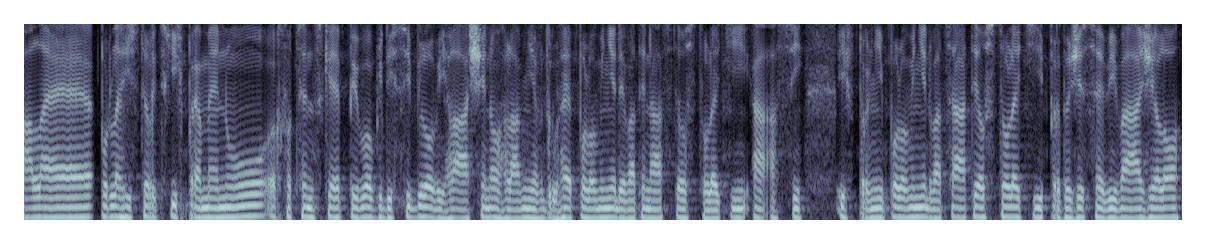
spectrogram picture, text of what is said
ale podle historických pramenů chocenské pivo kdysi bylo vyhlášeno hlavně v druhé polovině 19. století a asi i v první polovině 20. století, protože se vyváželo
